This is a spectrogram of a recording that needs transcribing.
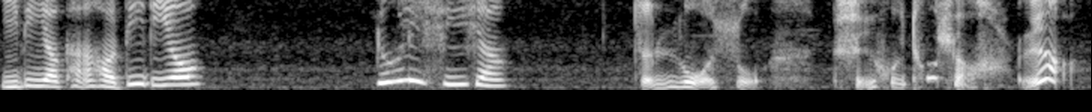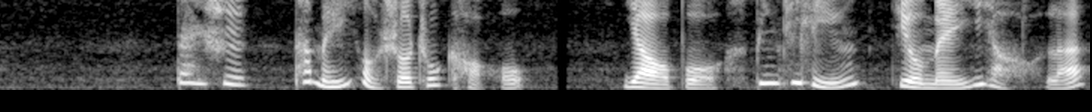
一定要看好弟弟哦。”尤里心想：“真啰嗦，谁会偷小孩呀？”但是他没有说出口。要不冰激凌就没有了。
